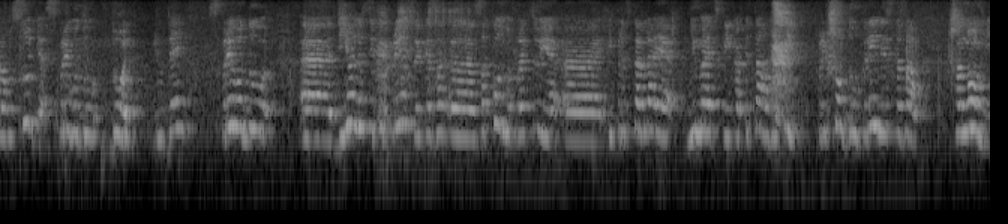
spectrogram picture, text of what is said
правосуддя з приводу доль людей, з приводу е, діяльності підприємства, яке за- е, законно працює е, і представляє німецький капітал, який прийшов до України і сказав. Шановні,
